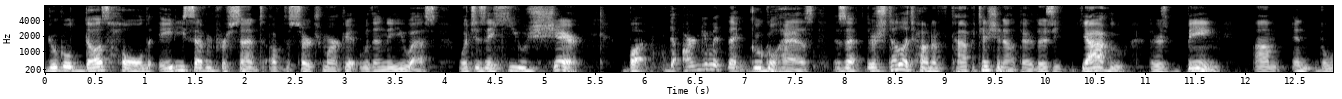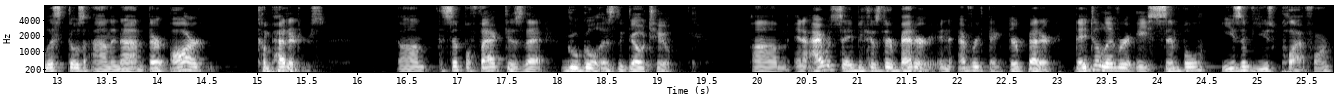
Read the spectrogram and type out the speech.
Google does hold 87% of the search market within the US, which is a huge share. But the argument that Google has is that there's still a ton of competition out there. There's Yahoo, there's Bing, um, and the list goes on and on. There are competitors. Um, the simple fact is that Google is the go to. Um, and I would say because they're better in everything, they're better. They deliver a simple, ease of use platform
